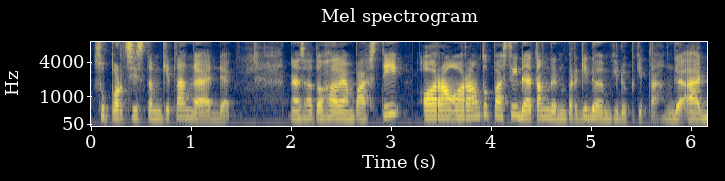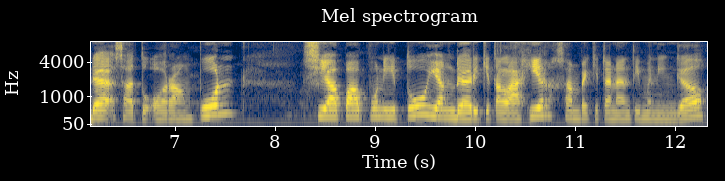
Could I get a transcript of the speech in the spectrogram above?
support system kita nggak ada. Nah satu hal yang pasti orang-orang tuh pasti datang dan pergi dalam hidup kita. Nggak ada satu orang pun siapa pun itu yang dari kita lahir sampai kita nanti meninggal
